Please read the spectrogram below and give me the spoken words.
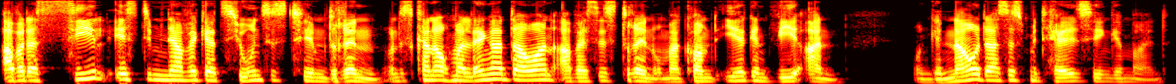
Aber das Ziel ist im Navigationssystem drin. Und es kann auch mal länger dauern, aber es ist drin und man kommt irgendwie an. Und genau das ist mit Hellsehen gemeint.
